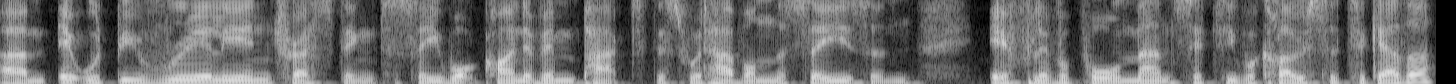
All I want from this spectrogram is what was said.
Um, it would be really interesting to see what kind of impact this would have on the season if Liverpool and Man City were closer together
